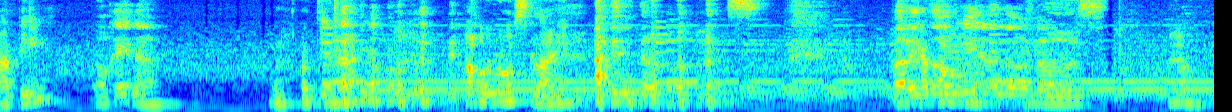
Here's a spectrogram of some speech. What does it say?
Happy? Okay na. Okay na? Ako nose line. Ay, nose. Para ito Katong- okay na nose. Ano?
